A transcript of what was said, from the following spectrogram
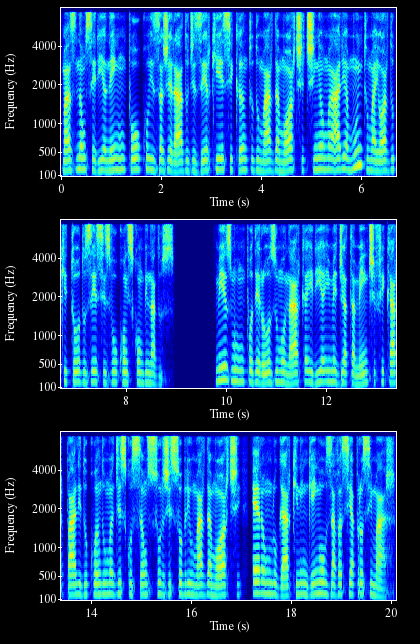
mas não seria nem um pouco exagerado dizer que esse canto do mar da morte tinha uma área muito maior do que todos esses vulcões combinados. Mesmo um poderoso monarca iria imediatamente ficar pálido quando uma discussão surge sobre o Mar da Morte, era um lugar que ninguém ousava se aproximar.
